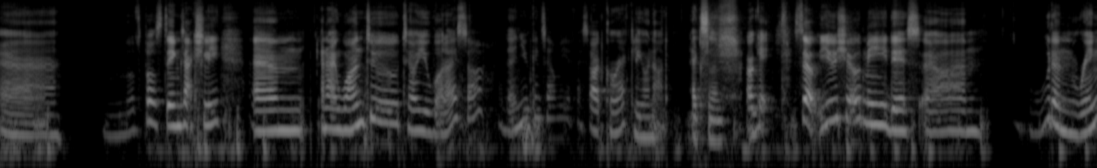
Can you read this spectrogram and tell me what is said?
uh, multiple things actually, um, and I want to tell you what I saw, and then you can tell me if I saw it correctly or not. Excellent. Okay, so you showed me this um, wooden ring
